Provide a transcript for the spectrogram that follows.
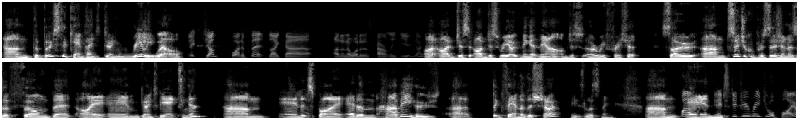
um, the boosted campaign's doing really well. It's jumped quite a bit. Like uh, I don't know what it is currently. Do you know? I, I've just I'm just reopening it now. I'm just uh, refresh it. So um, Surgical Precision is a film that I am going to be acting in, um, and it's by Adam Harvey, who's a big fan of the show. He's listening, um, Wow. and did you read your bio?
